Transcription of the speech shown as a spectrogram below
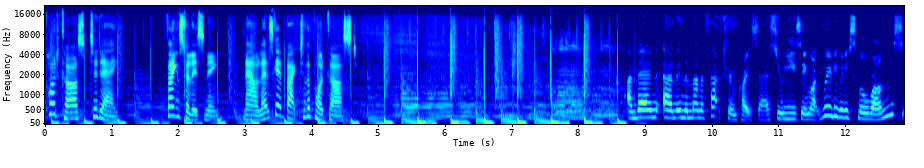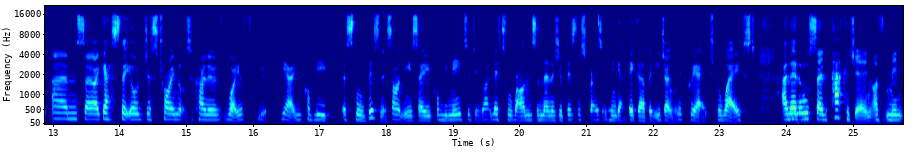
podcast today. Thanks for listening. Now let's get back to the podcast. And then um, in the manufacturing process, you're using like really, really small runs. Um, so I guess that you're just trying not to kind of, well, you're, you're, yeah, you're probably a small business, aren't you? So you probably need to do like little runs. And then as your business grows, it can get bigger, but you don't want to create extra waste. And then mm. also the packaging. I've, I mean,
